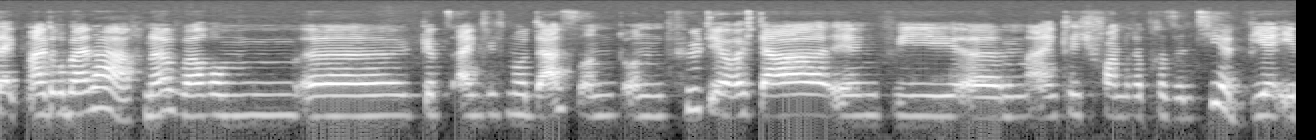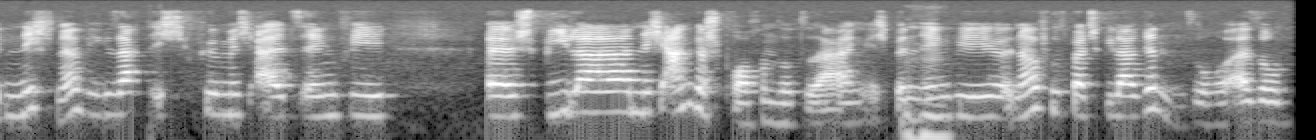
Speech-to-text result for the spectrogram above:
denkt mal drüber nach, ne? Warum äh, gibt es eigentlich nur das und, und fühlt ihr euch da irgendwie ähm, eigentlich von repräsentiert? Wir eben nicht, ne? Wie gesagt, ich fühle mich als irgendwie äh, Spieler nicht angesprochen sozusagen. Ich bin mhm. irgendwie ne, Fußballspielerin so. Also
